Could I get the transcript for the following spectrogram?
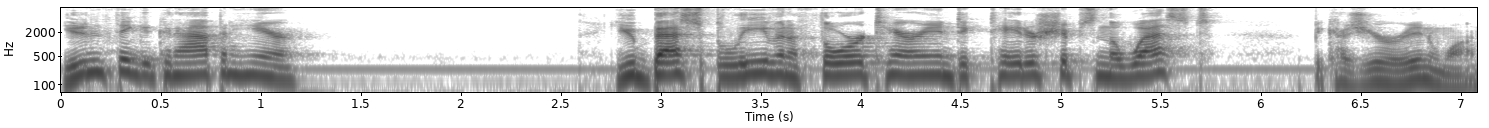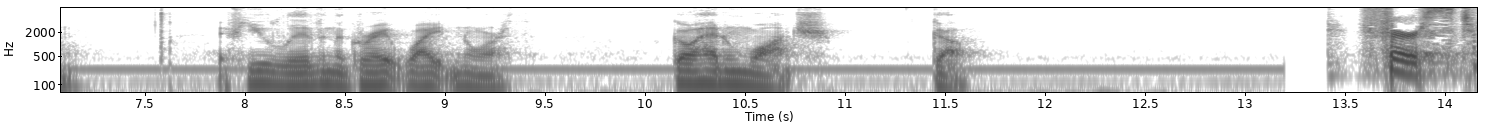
You didn't think it could happen here. You best believe in authoritarian dictatorships in the West because you're in one if you live in the Great White North. Go ahead and watch. Go. First,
